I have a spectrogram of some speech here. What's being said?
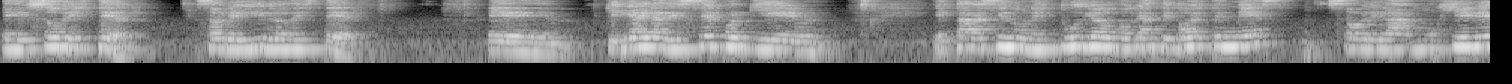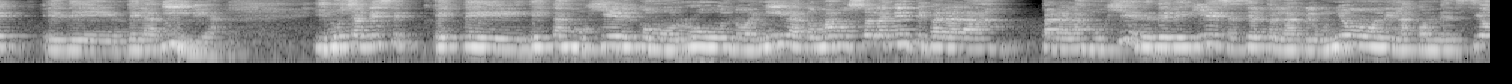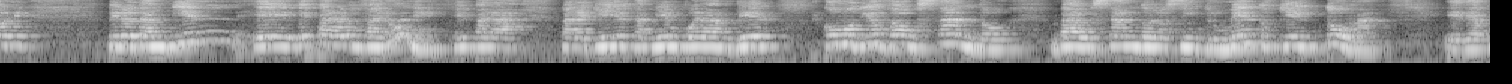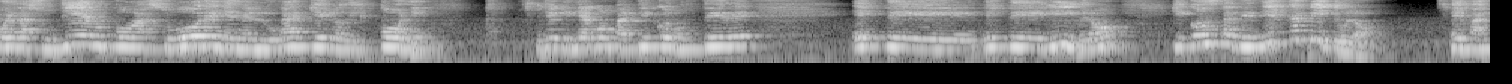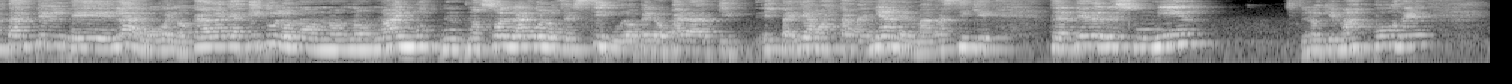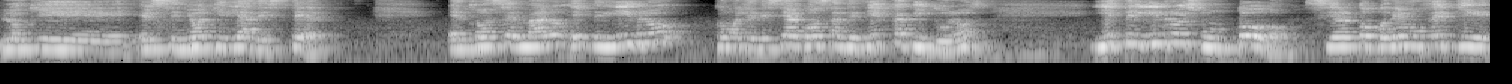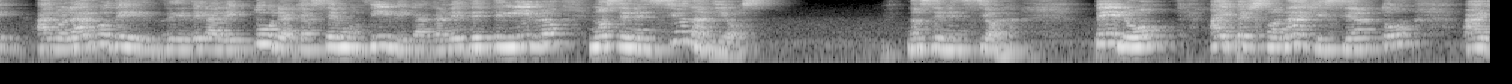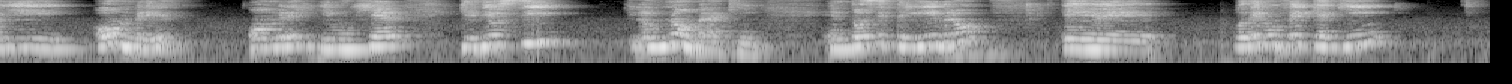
eh, sobre Esther, sobre el libro de Esther. Eh, quería agradecer porque estaba haciendo un estudio durante todo este mes sobre las mujeres eh, de, de la Biblia. Y muchas veces este, estas mujeres como Ruth, Noemí, la tomamos solamente para, la- para las mujeres de la iglesia, ¿cierto? En las reuniones, las convenciones, pero también eh, es para los varones, es para, para que ellos también puedan ver cómo Dios va usando, va usando los instrumentos que Él toma, eh, de acuerdo a su tiempo, a su hora y en el lugar que Él lo dispone. Yo quería compartir con ustedes este, este libro que consta de 10 capítulos. Es bastante eh, largo, bueno, cada capítulo no, no, no, no, hay no son largos los versículos, pero para que estaríamos hasta mañana, hermano. Así que traté de resumir lo que más pude, lo que el Señor quería de Esther. Entonces, hermano, este libro, como les decía, consta de 10 capítulos. Y este libro es un todo, ¿cierto? Podemos ver que a lo largo de, de- de la lectura que hacemos bíblica a través de este libro, no se menciona a Dios. No se menciona. Pero hay personajes, ¿cierto? Hay hombres, hombres y mujer, que Dios sí los nombra aquí. Entonces este libro, eh, podemos ver que aquí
